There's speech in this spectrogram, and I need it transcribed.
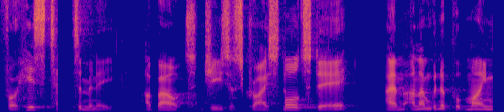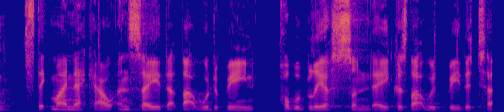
for his testimony about Jesus Christ. Lord's Day, um, and I'm going to put mine, stick my neck out and say that that would have been probably a Sunday, because that would be the, t-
